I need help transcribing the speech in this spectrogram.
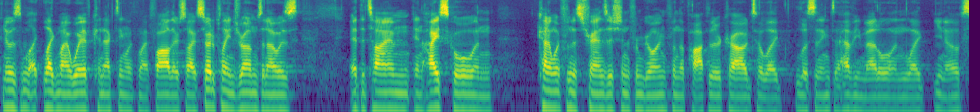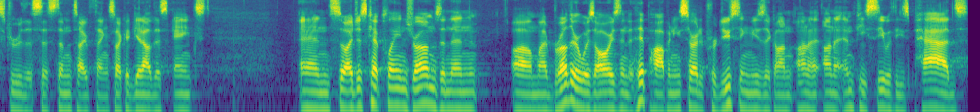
And it was like, like my way of connecting with my father. So I started playing drums and I was at the time in high school and kind of went from this transition from going from the popular crowd to like listening to heavy metal and like you know screw the system type thing so i could get out this angst. And so i just kept playing drums and then uh, my brother was always into hip hop and he started producing music on, on, a, on an mpc with these pads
